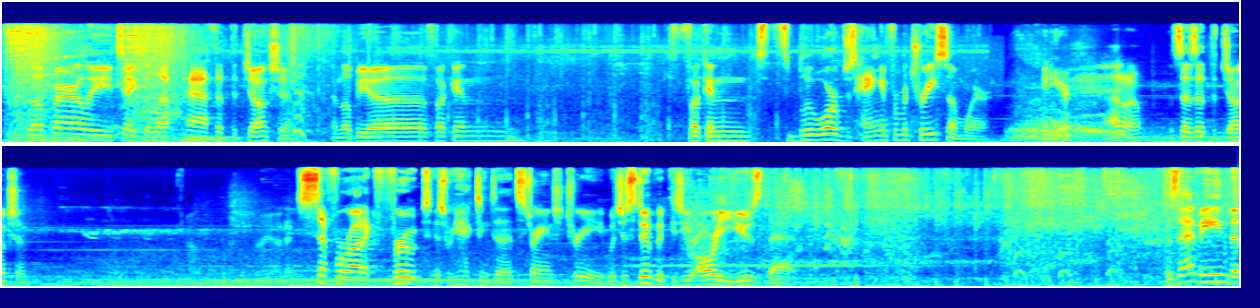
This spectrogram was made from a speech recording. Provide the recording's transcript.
So apparently you take the left path at the junction, and there'll be a fucking... Fucking blue orb just hanging from a tree somewhere. In here? I don't know. It says at the junction. Sephirotic fruit is reacting to that strange tree, which is stupid because you already used that. Does that mean that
